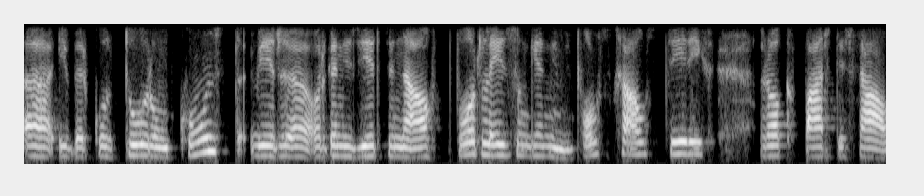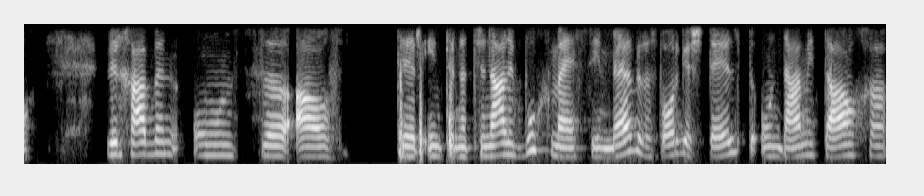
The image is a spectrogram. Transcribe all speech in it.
äh, über Kultur und Kunst. Wir äh, organisierten auch Vorlesungen im Volkshaus Zürich, Rockpartys auch. Wir haben uns äh, auf der internationale Buchmesse in Belgrad vorgestellt und damit auch äh,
